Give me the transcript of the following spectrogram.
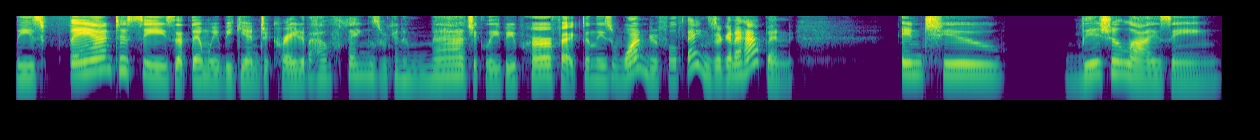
these fantasies that then we begin to create of how things are going to magically be perfect and these wonderful things are going to happen into visualizing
